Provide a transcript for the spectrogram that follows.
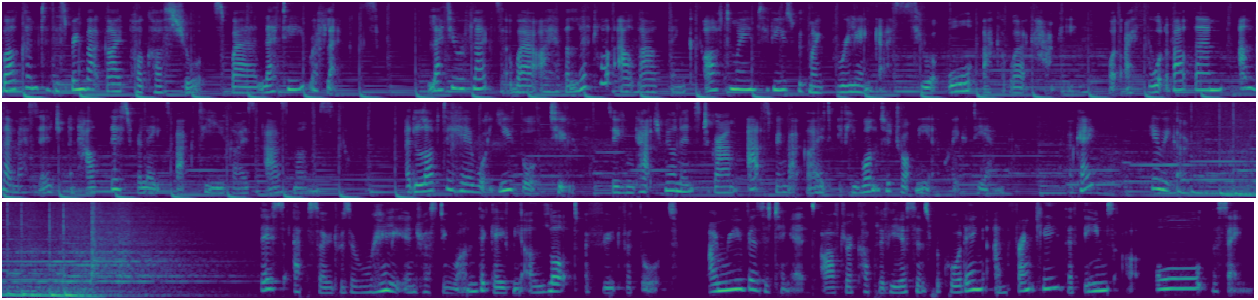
Welcome to the Springback Guide podcast shorts, where Letty reflects. Letty reflects, where I have a little out loud think after my interviews with my brilliant guests who are all back at work happy, what I thought about them and their message, and how this relates back to you guys as mums. I'd love to hear what you thought too, so you can catch me on Instagram at Springback Guide if you want to drop me a quick DM. Okay, here we go. This episode was a really interesting one that gave me a lot of food for thought. I'm revisiting it after a couple of years since recording, and frankly, the themes are all the same.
